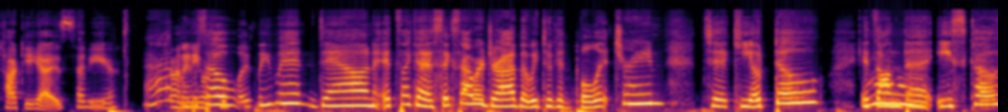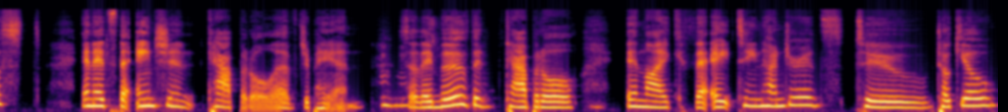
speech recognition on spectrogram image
talked to you guys? Have you Ah, Gone anywhere so places? we went down. It's like a six-hour drive, but we took a bullet train to Kyoto. It's on the east coast, and it's the ancient capital of Japan. Mm-hmm. So they moved the capital in like the 1800s to Tokyo.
